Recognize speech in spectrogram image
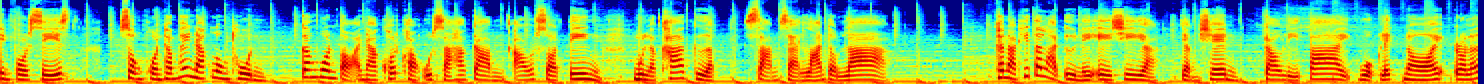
Infosys ส่งผลทำให้นักลงทุน กังวลต่ออนาคตของอุตสาหกรรม outsourcing มูลค่าเกือบ3แสนล้านดอลลาร์ ขณะที่ตลาดอื่นในเอเชีย อย่างเช่น เกาหลีใต้บวกเล็กน้อยร้อยละ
